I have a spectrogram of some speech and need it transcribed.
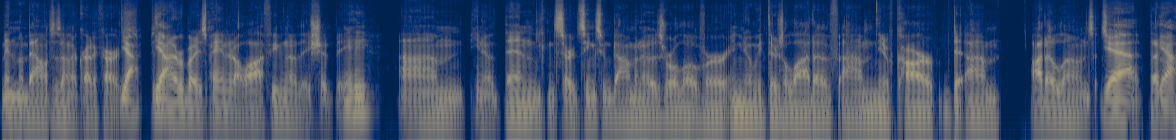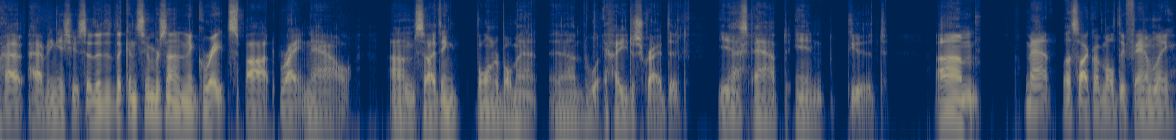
minimum balances on their credit cards. Yeah, yeah. Not everybody's paying it all off, even though they should be. Mhm. Um, you know, then you can start seeing some dominoes roll over, and you know, there's a lot of um, you know, car um, auto loans Yeah, that yeah. are ha- having issues. So the, the consumer's not in a great spot right now. Um, Mhm. So I think vulnerable, Matt, um, how you described it, is apt and good. Um, Matt, let's talk about multifamily.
